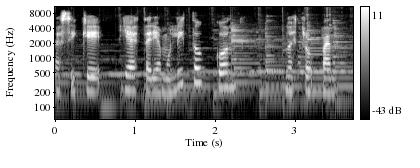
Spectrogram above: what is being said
Así que ya estaríamos listos con nuestro pan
